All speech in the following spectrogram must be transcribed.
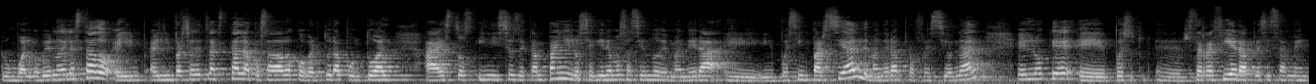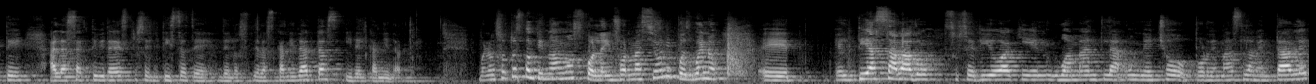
rumbo al gobierno del Estado. El, imparcial de Tlaxcala pues ha dado cobertura puntual a estos inicios de campaña y lo seguiremos haciendo de manera eh, pues imparcial, de manera profesional, en lo que eh, pues se refiera precisamente a las actividades proselitistas de, las candidatas y del candidato. Bueno, nosotros continuamos con la información y pues bueno, eh, el día sábado sucedió aquí en Huamantla un hecho por demás lamentable,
